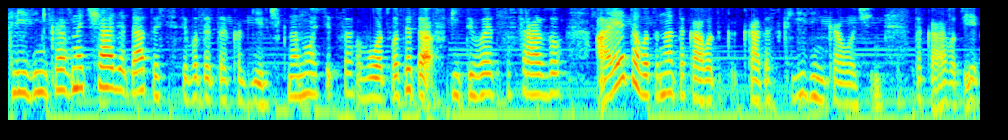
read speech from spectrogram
клизенькая в начале, да, то есть если вот это как гельчик наносится, вот, вот это впитывается сразу, а это вот она такая вот какая-то склизенькая очень, такая вот, и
